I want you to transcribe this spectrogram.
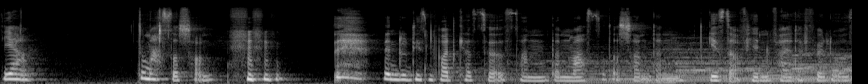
ja, Du machst das schon. Wenn du diesen Podcast hörst, dann, dann machst du das schon. Dann gehst du auf jeden Fall dafür los.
